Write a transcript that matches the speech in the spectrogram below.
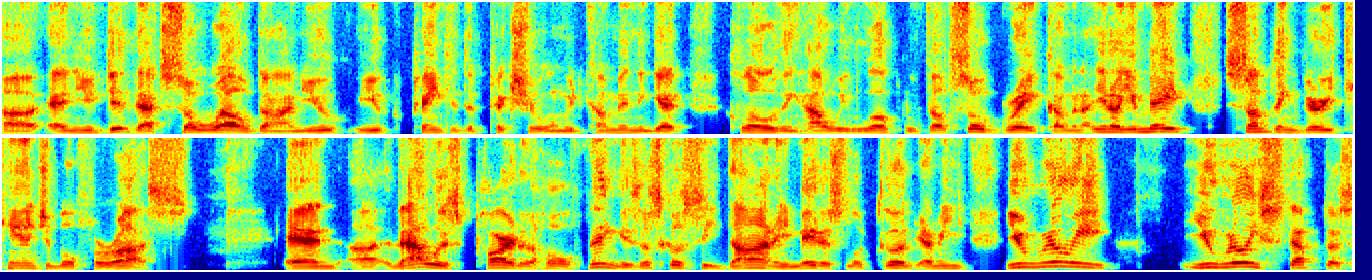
uh, and you did that so well, Don. You you painted the picture when we'd come in and get clothing, how we looked. We felt so great coming. You know, you made something very tangible for us, and uh, that was part of the whole thing. Is let's go see Don. He made us look good. I mean, you really you really stepped us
